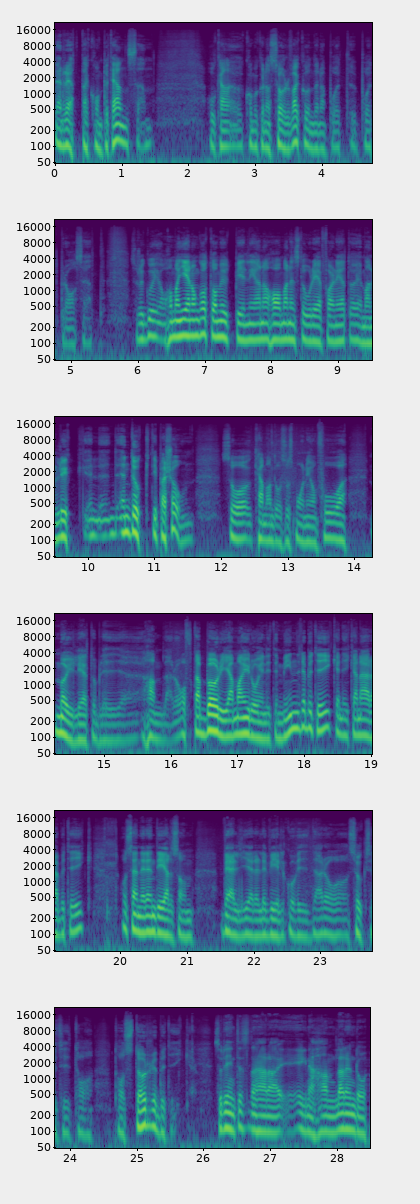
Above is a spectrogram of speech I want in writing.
den rätta kompetensen och kan, kommer kunna serva kunderna på ett, på ett bra sätt. Så det går, har man genomgått de utbildningarna, har man en stor erfarenhet och är man lyck, en, en duktig person så kan man då så småningom få möjlighet att bli eh, handlare. Och ofta börjar man ju då i en lite mindre butik, en ICA Nära-butik. Och sen är det en del som väljer eller vill gå vidare och successivt ta, ta större butiker. Så det är inte så den här eh, egna handlaren då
